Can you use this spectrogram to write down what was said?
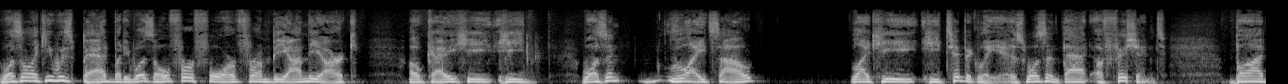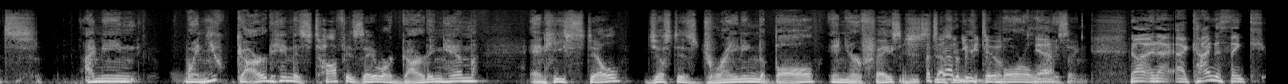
It wasn't like he was bad, but he was 0 for 4 from beyond the arc. Okay, he he wasn't lights out like he he typically is. Wasn't that efficient? But I mean, when you guard him as tough as they were guarding him, and he still just is draining the ball in your face. That's got to be demoralizing. Yeah. No, and I, I kind of think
